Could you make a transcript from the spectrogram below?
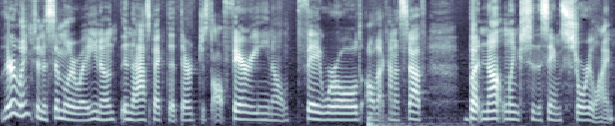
they're linked in a similar way, you know, in the aspect that they're just all fairy, you know, fey world, all that kind of stuff, but not linked to the same storyline.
